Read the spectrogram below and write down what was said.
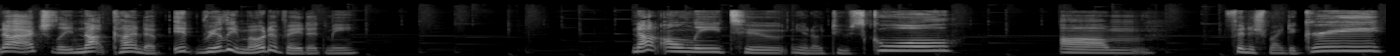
No, actually, not kind of. It really motivated me. Not only to, you know, do school, um finish my degree,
